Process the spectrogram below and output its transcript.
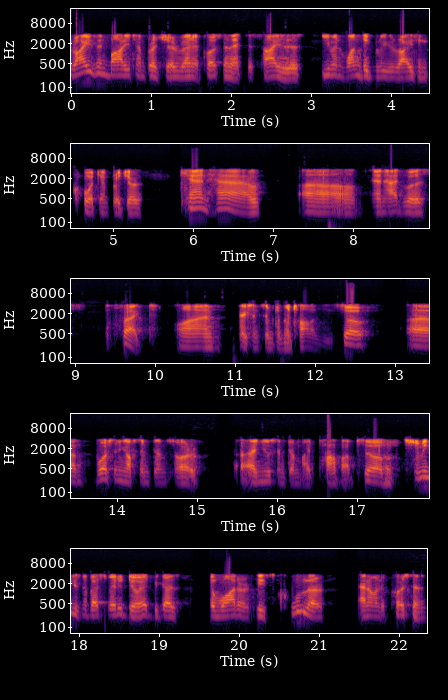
rise in body temperature, when a person exercises, even one degree rise in core temperature can have uh, an adverse effect on patient symptomatology. So, um, worsening of symptoms or a new symptom might pop up. So, swimming is the best way to do it because the water is cooler around a person's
